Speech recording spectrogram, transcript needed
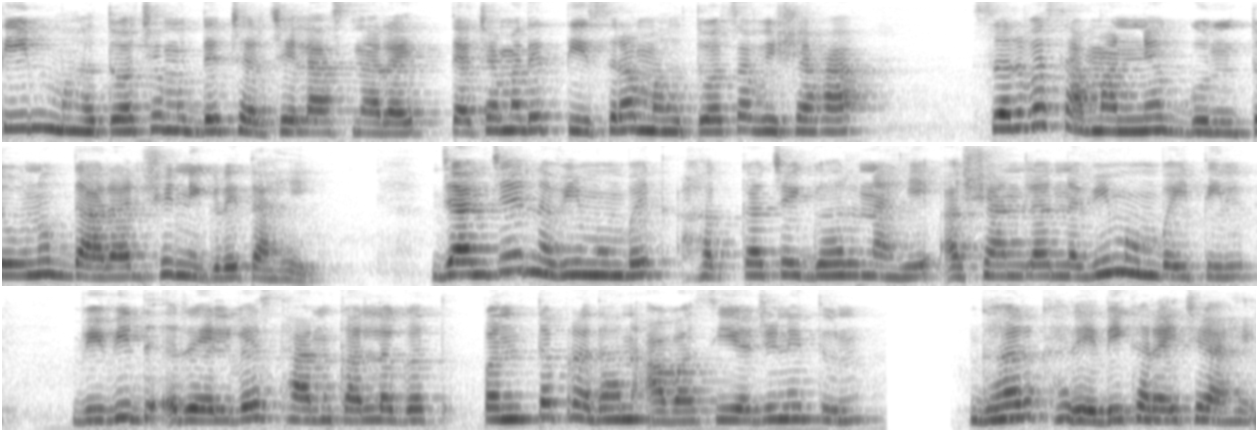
तीन महत्त्वाचे मुद्दे चर्चेला असणार आहेत. त्याच्यामध्ये तिसरा महत्त्वाचा विषय हा सर्वसामान्य गुंतवणूकदारांशी निगडीत आहे. ज्यांचे नवी मुंबईत हक्काचे घर नाही अशांना नवी मुंबईतील विविध रेल्वे स्थानकालगत पंतप्रधान आवास योजनेतून घर खरेदी करायचे आहे.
